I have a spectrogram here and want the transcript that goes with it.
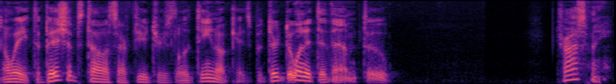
Oh, wait, the bishops tell us our future is Latino kids, but they're doing it to them too. Trust me.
